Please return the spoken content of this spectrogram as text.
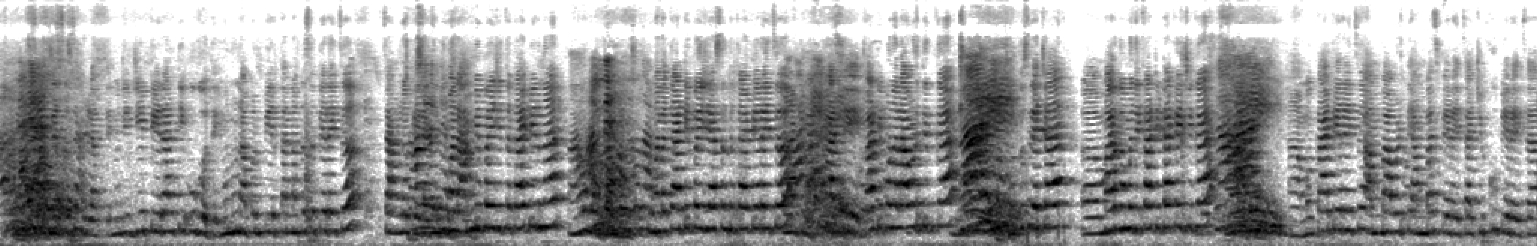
आंब्याचं झाड लागते. म्हणजे जे पेराल ती उगवते म्हणून आपण पेरताना कसं पेरायचं? चांगलं पेरायचं. तुम्हाला आंबे पाहिजे तर काय पेरणार? तुम्हाला काटे पाहिजे असेल तर काय पेरायचं? काटे. काटे. कोणाला आवडतात का? दुसऱ्याच्या मार्गामध्ये काटे टाकायचे का? हा मग काय पेरायचं? आंबा आवडते आंबाच पेरायचा चिकू पेरायचा.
